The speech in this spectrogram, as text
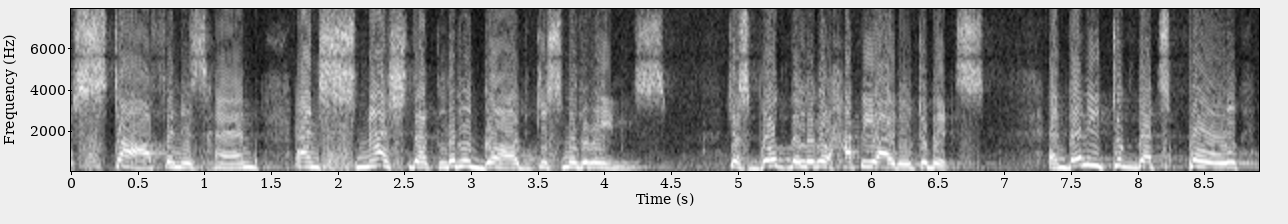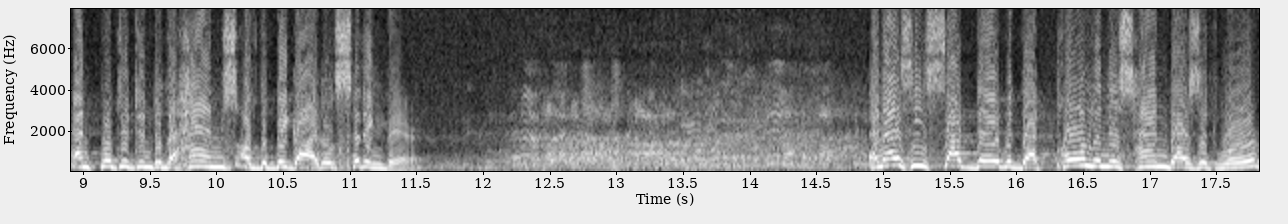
staff in his hand and smashed that little god to smithereens. Just broke the little happy idol to bits. And then he took that pole and put it into the hands of the big idol sitting there. And as he sat there with that pole in his hand, as it were,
